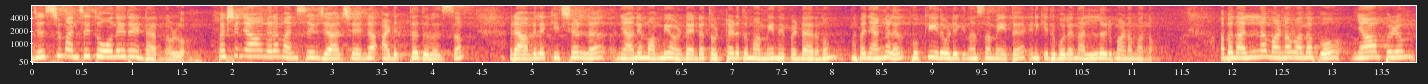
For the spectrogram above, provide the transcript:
ജസ്റ്റ് മനസ്സിൽ തോന്നിയതേ ഉണ്ടായിരുന്നുള്ളൂ. പക്ഷെ ഞാൻ അങ്ങനെ മനസ്സിൽ വിചാരിച്ച എന്റെ അടുത്ത ദിവസം രാവിലെ കിച്ചണിൽ ഞാനും മമ്മിയുണ്ട് എന്റെ തൊട്ടടുത്ത് മമ്മി നിൽപ്പുണ്ടായിരുന്നു അപ്പോൾ ഞങ്ങൾ കുക്ക് ചെയ്തുകൊണ്ടിരിക്കുന്ന സമയത്ത് എനിക്കിതുപോലെ നല്ലൊരു മണം വന്നു. അപ്പോൾ നല്ല മണം വന്നപ്പോൾ ഞാൻ അപ്പോഴും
